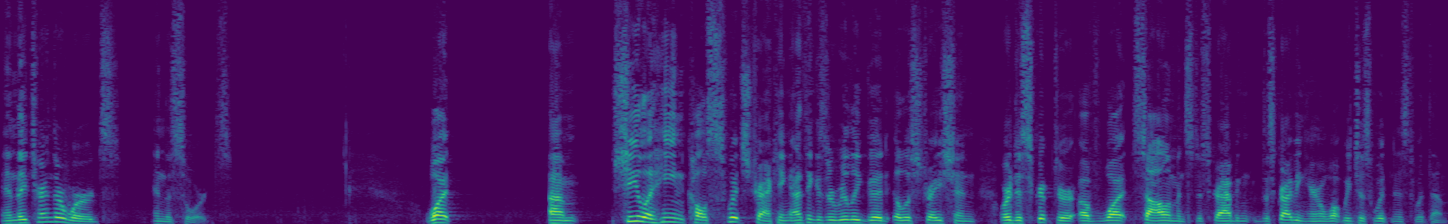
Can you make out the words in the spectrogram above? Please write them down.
and they turned their words into swords. What um, Sheila Heen calls switch tracking, I think, is a really good illustration or descriptor of what Solomon's describing, describing here and what we just witnessed with them.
